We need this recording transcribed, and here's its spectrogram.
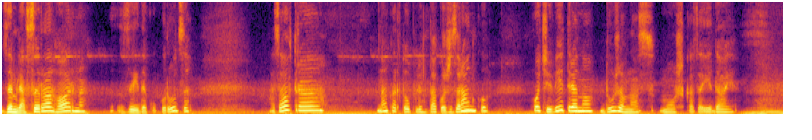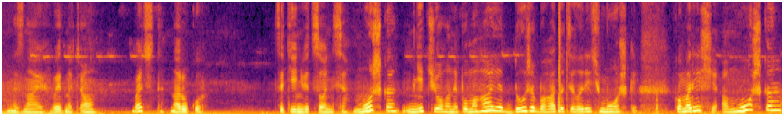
Земля сира, гарна, зійде кукурудза. А завтра на картоплю. Також зранку, хоч і вітряно, дуже в нас мошка заїдає. Не знаю, видно. О, бачите, на руку це тінь від сонця. Мошка нічого не допомагає, дуже багато цьогоріч мошки. Комарі ще, а мошка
